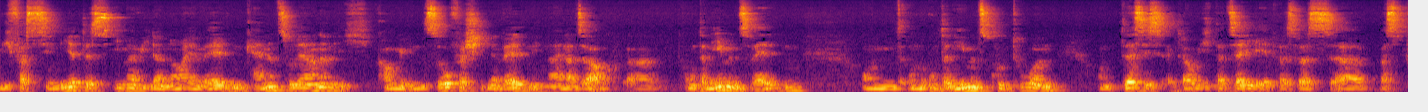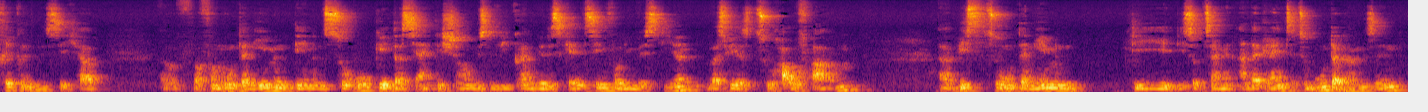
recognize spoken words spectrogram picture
mich fasziniert es, immer wieder neue Welten kennenzulernen. Ich komme in so verschiedene Welten hinein, also auch äh, Unternehmenswelten und, und Unternehmenskulturen. Und das ist, glaube ich, tatsächlich etwas, was, äh, was prickelnd ist. Ich habe äh, von Unternehmen, denen es so hoch geht, dass sie eigentlich schauen müssen, wie können wir das Geld sinnvoll investieren, was wir zuhauf haben, äh, bis zu Unternehmen, die, die sozusagen an der Grenze zum Untergang sind.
